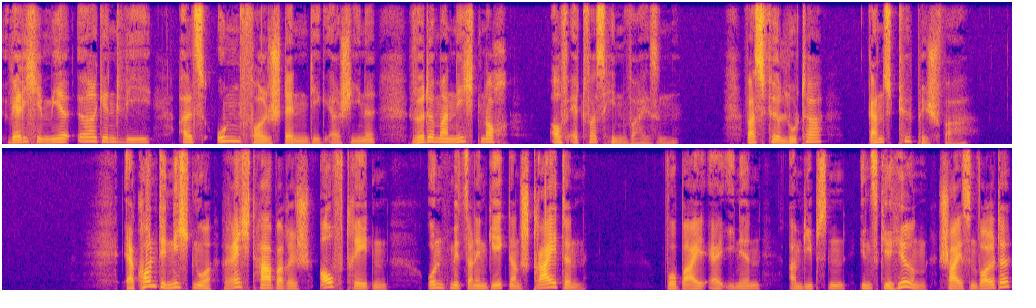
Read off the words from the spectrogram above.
welche mir irgendwie als unvollständig erschiene, würde man nicht noch auf etwas hinweisen, was für Luther ganz typisch war. Er konnte nicht nur rechthaberisch auftreten und mit seinen Gegnern streiten, wobei er ihnen am liebsten ins Gehirn scheißen wollte,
